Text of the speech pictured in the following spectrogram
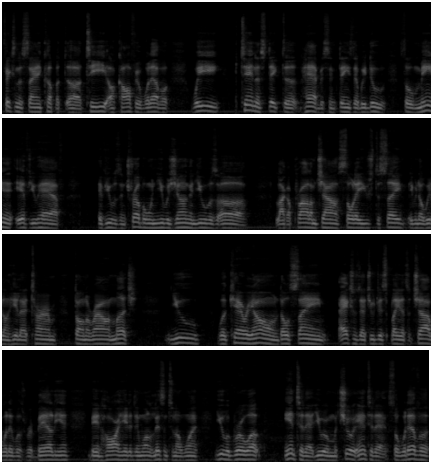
fixing the same cup of uh, tea or coffee or whatever we tend to stick to habits and things that we do. So meaning if you have if you was in trouble when you was young and you was uh like a problem child, so they used to say, even though we don't hear that term thrown around much, you would carry on those same actions that you displayed as a child, whether it was rebellion, being hard headed, didn't want to listen to no one, you would grow up into that. You will mature into that. So whatever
